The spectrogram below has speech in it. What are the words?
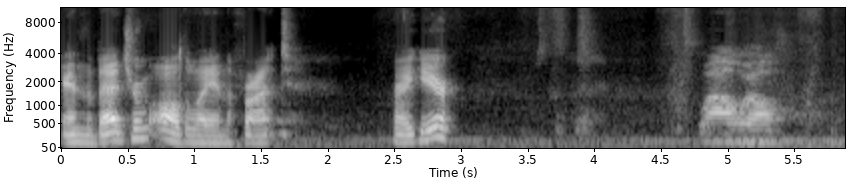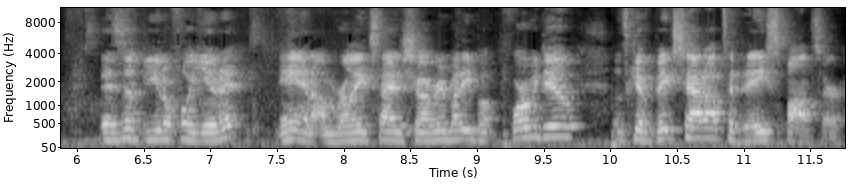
And the bedroom all the way in the front. Right here. Wow, well, this is a beautiful unit, and I'm really excited to show everybody. But before we do, let's give a big shout out to today's sponsor.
